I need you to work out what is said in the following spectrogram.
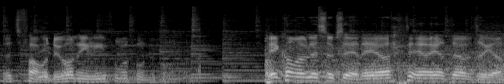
Jag vet fan vad du har din information ifrån. Det kommer bli succé, det är jag, det är jag helt övertygad.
